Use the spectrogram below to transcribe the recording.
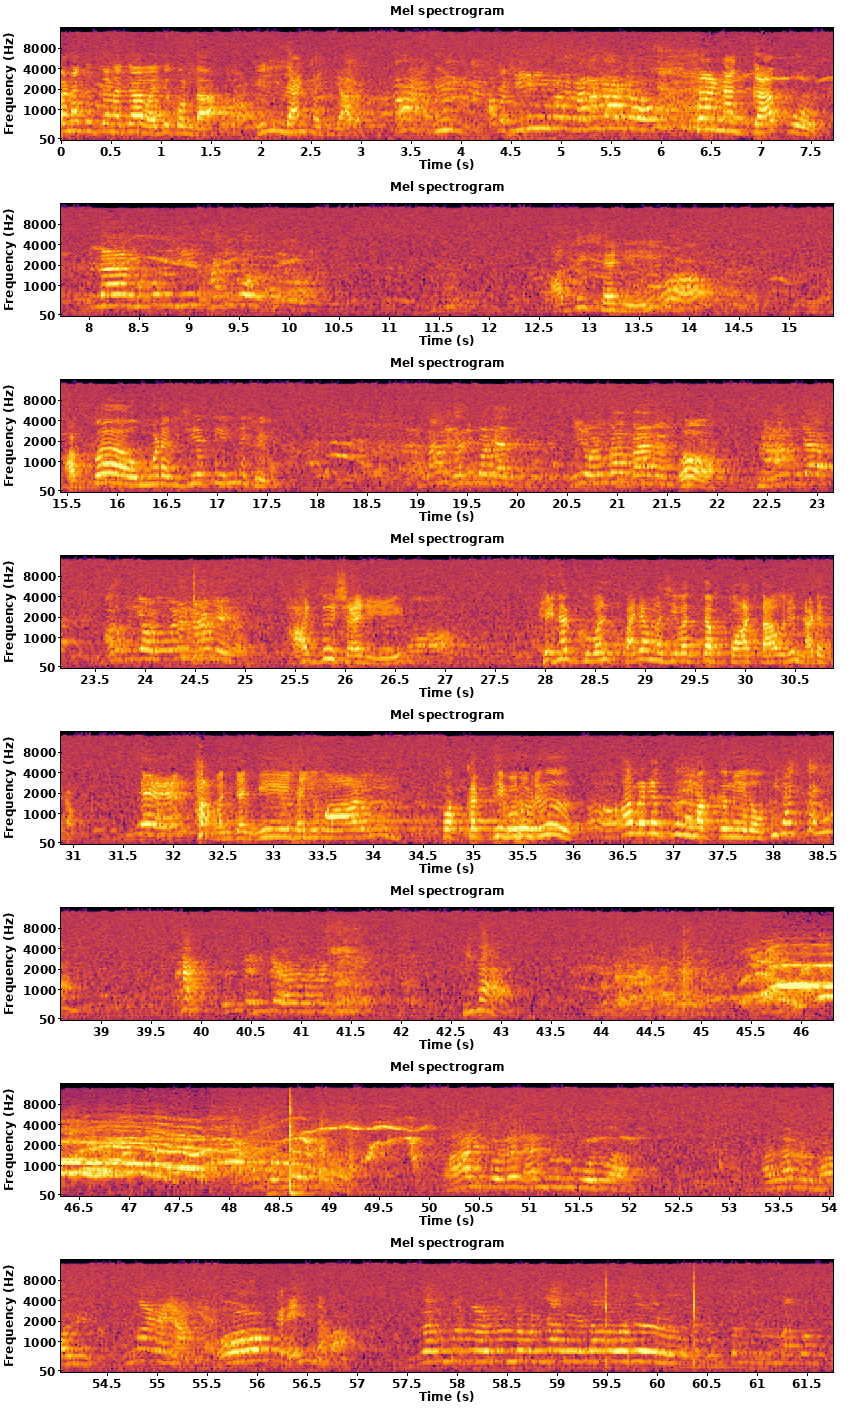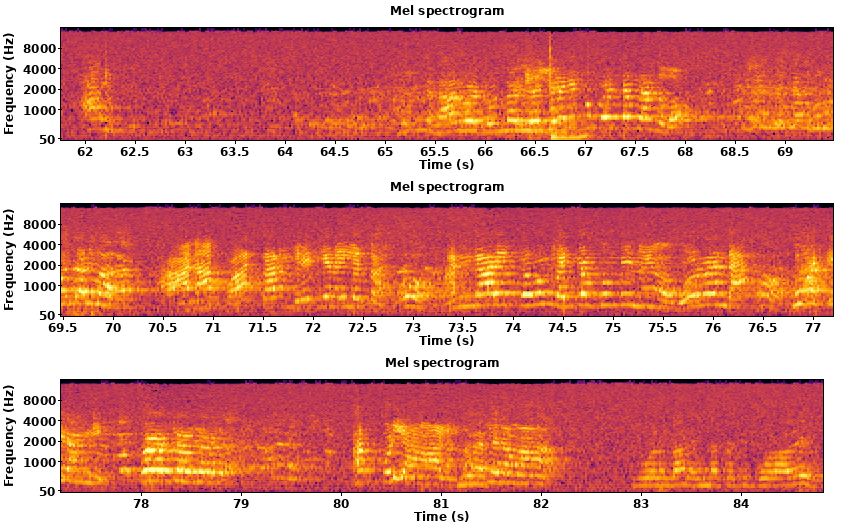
கணக்கு கணக்கா வச்சுக்கொண்டா எல்லாம் சரியாக கணக்கா போடும். அது சரி. அப்ப? உம்மோட விஷயத்தை என்ன செய்யும் சொல்லி போட்டேன். நீ ஒழுங்கா பாரு. ஓ. நான் அதுக்குரிய ஒழுங்குகளை நான் செய்வேன். அது சரி. எனக்கு வன் பரமசிவத்தை பார்த்தா ஒரு நடுக்கம். ஏன்? அவன் மீசையும் ஆளும் பக்கத்து வீடு. அவனுக்கும் உமக்கும் ஏதோ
